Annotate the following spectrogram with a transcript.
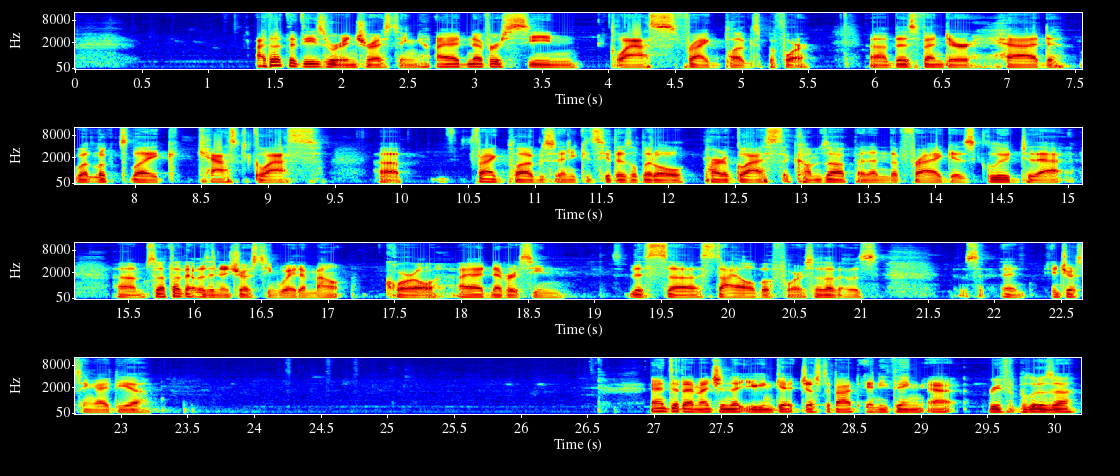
I thought that these were interesting. I had never seen glass frag plugs before. Uh, this vendor had what looked like cast glass uh, frag plugs, and you can see there's a little part of glass that comes up, and then the frag is glued to that. Um, so I thought that was an interesting way to mount coral. I had never seen this uh, style before, so I thought that was, was an interesting idea. And did I mention that you can get just about anything at Reefapalooza?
